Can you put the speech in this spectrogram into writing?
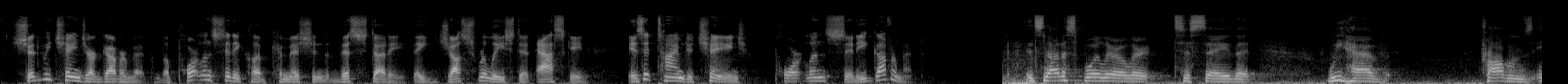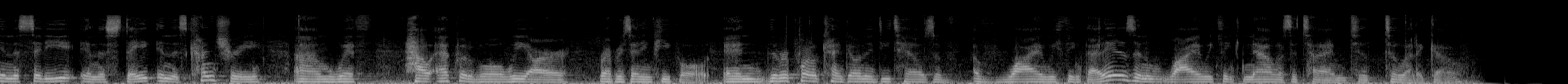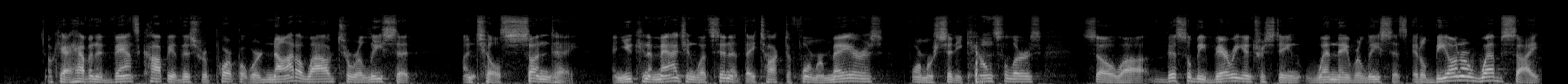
Should we change our government? The Portland City Club commissioned this study. They just released it asking, is it time to change Portland city government? It's not a spoiler alert to say that we have problems in the city, in the state, in this country um, with how equitable we are representing people. And the report will kind of go into details of, of why we think that is and why we think now is the time to, to let it go. Okay, I have an advanced copy of this report, but we're not allowed to release it until Sunday. And you can imagine what's in it. They talk to former mayors, former city councilors. So uh, this will be very interesting when they release this. It'll be on our website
